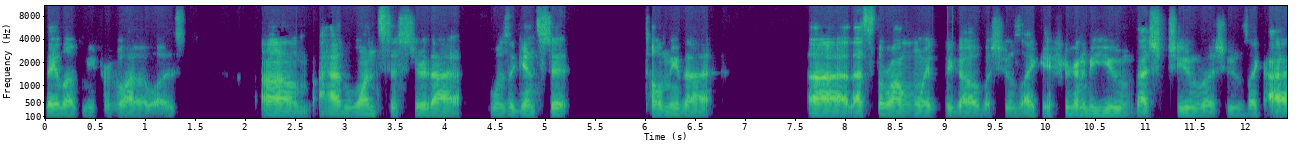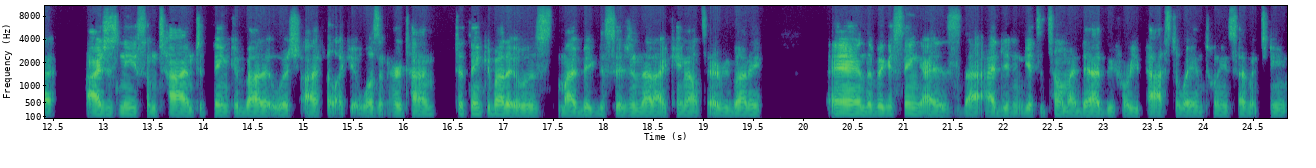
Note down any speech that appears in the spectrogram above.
They loved me for who I was. Um, I had one sister that was against it, told me that uh, that's the wrong way to go. But she was like, if you're gonna be you, that's you. But she was like, I I just need some time to think about it, which I felt like it wasn't her time to think about it. It was my big decision that I came out to everybody. And the biggest thing is that I didn't get to tell my dad before he passed away in 2017.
